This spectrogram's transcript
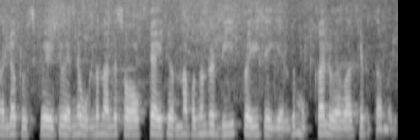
നല്ല ക്രിസ്പി ആയിട്ട് വരുന്ന ഉള്ളിൽ നല്ല സോഫ്റ്റ് ആയിട്ട് വരണം അപ്പോൾ അതുകൊണ്ട് ഡീപ്പ് ഫ്രൈ ചെയ്യരുത്. മുക്കാൽ വേവാക്കി എടുത്താൽ മതി.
